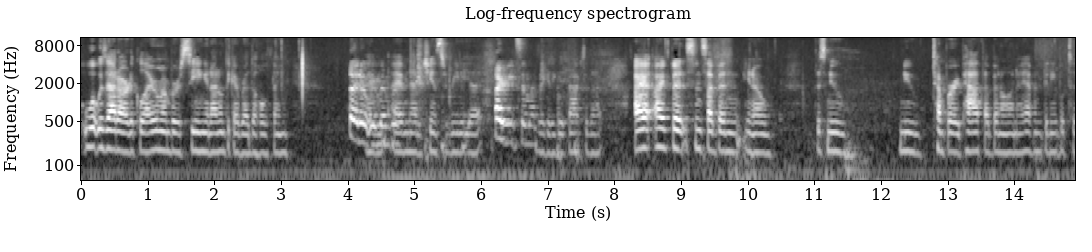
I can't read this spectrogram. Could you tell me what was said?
What was that article? I remember seeing it. I don't think I read the whole thing. I I don't haven't, remember. I haven't had a chance to read it yet. I read so much. I gotta get back to that. I I've been since I've been you know, this new, new temporary path I've been on. I haven't been able to.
